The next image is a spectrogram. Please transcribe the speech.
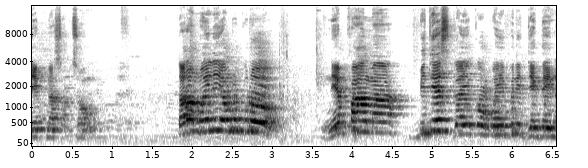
देख्न सक्छौँ। तर मैले एउटा कुरो नेपालमा विदेश गएको कोही पनि देख्दैन।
